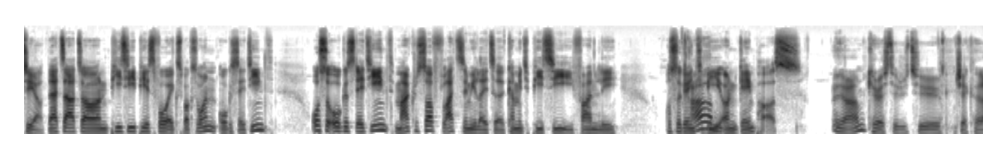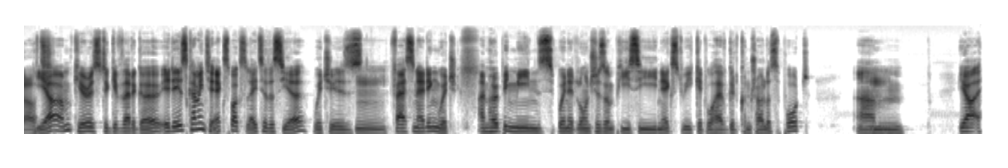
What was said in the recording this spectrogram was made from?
so yeah, that's out on PC, PS4, Xbox One, August 18th. Also, August 18th, Microsoft Flight Simulator coming to PC finally. Also going to be Um, on Game Pass. Yeah, I'm curious to to check that out. Yeah, I'm curious to give that a go. It is coming to Xbox later this year, which is Mm. fascinating. Which I'm hoping means when it launches on PC next week, it will have good controller support. Um, Yeah,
